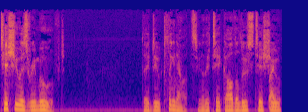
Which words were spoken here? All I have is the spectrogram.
tissue is removed. They do cleanouts. You know, they take all the loose tissue. Right.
